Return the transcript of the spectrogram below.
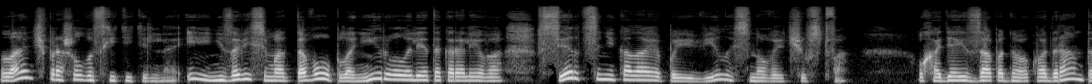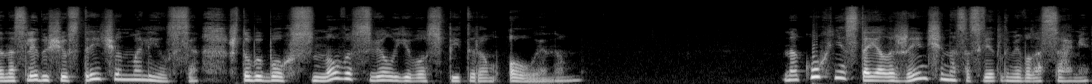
Ланч прошел восхитительно, и, независимо от того, планировала ли это королева, в сердце Николая появилось новое чувство. Уходя из западного квадранта, на следующую встречу он молился, чтобы Бог снова свел его с Питером Оуэном. На кухне стояла женщина со светлыми волосами.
